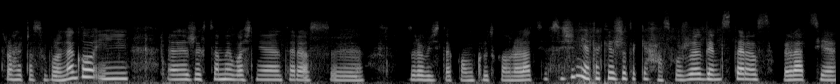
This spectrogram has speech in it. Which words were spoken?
trochę czasu wolnego i y, że chcemy właśnie teraz y, zrobić taką krótką relację. W sensie nie, takie, że takie hasło, że więc teraz relacje,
